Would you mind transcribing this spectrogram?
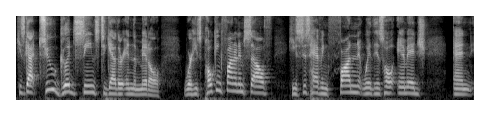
He's got two good scenes together in the middle where he's poking fun at himself. He's just having fun with his whole image, and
